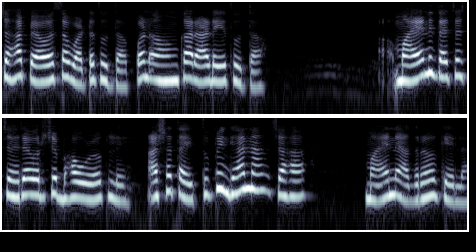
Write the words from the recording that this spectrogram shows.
चहा प्यावासा वाटत होता पण अहंकार आड येत होता. मायाने त्याच्या चेहऱ्यावरचे भाव ओळखले. आशाताई तुम्ही घ्या ना चहा. मायाने आग्रह केला.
